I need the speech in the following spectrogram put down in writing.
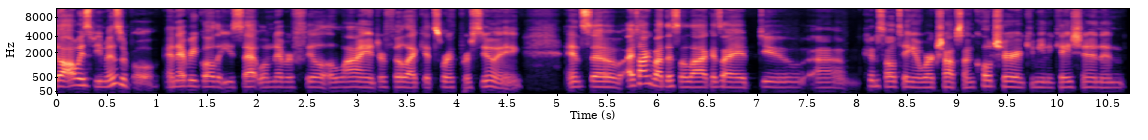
you'll always be miserable. And every goal that you set will never feel aligned or feel like it's worth pursuing. And so I talk about this a lot because I do um, consulting and workshops on culture and communication. And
